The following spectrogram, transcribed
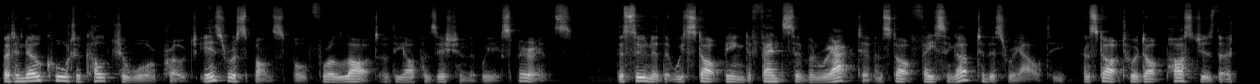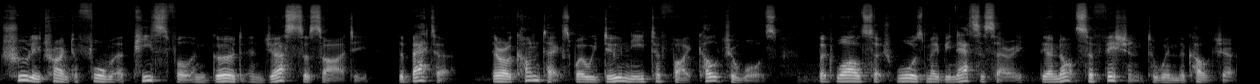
but a no quarter culture war approach is responsible for a lot of the opposition that we experience. The sooner that we stop being defensive and reactive and start facing up to this reality, and start to adopt postures that are truly trying to form a peaceful and good and just society, the better. There are contexts where we do need to fight culture wars, but while such wars may be necessary, they are not sufficient to win the culture.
